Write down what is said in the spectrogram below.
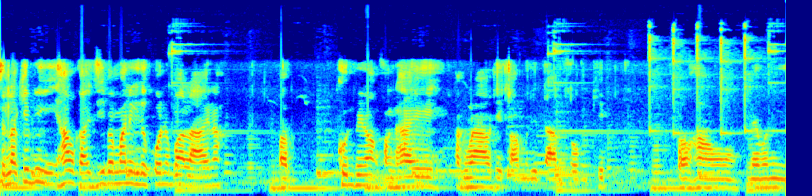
สำหรับคลิปนี้เฮาก็สิประมาณนี้ทุกคนบ่หลายเนาะขอบคุณพี่น้องฝั่งไทยฝั่งลาวที่เข้ามาติดตามชมคลิปของเฮาในวันนี้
